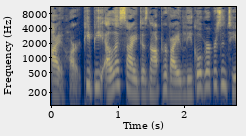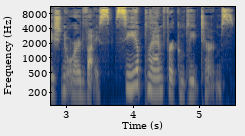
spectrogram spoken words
iHeart. PPLSI does not provide legal representation or advice. See a plan for complete terms.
